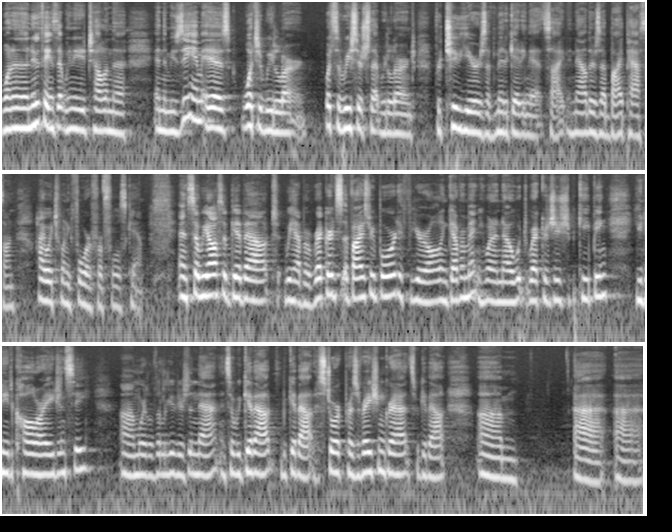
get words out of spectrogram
one of the new things that we need to tell in the, in the museum is what did we learn? What's the research that we learned for two years of mitigating that site? And now there's a bypass on Highway 24 for Fools Camp. And so we also give out, we have a records advisory board. If you're all in government and you want to know what records you should be keeping, you need to call our agency. Um, we're the leaders in that. And so we give out, we give out historic preservation grants, we give out um, uh, uh,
